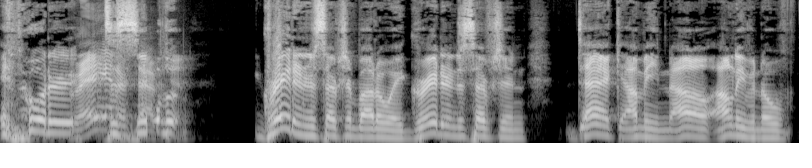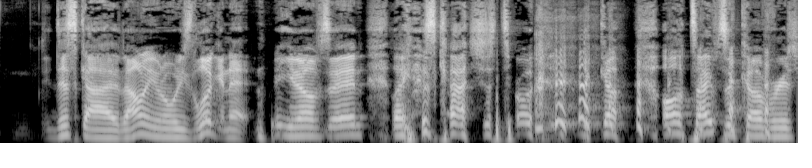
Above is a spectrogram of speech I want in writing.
in order Great to seal the interception. Great interception, by the way. Great interception. Dak, I mean, I don't, I don't even know this guy. I don't even know what he's looking at. You know what I'm saying? Like this guy's just throwing all types of coverage.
